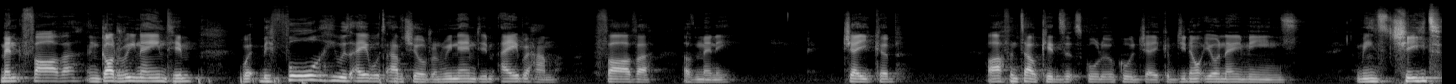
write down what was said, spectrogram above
meant father, and God renamed him before he was able to have children, renamed him Abraham, father of many. Jacob, I often tell kids at school who are called Jacob, do you know what your name means? It means cheat,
